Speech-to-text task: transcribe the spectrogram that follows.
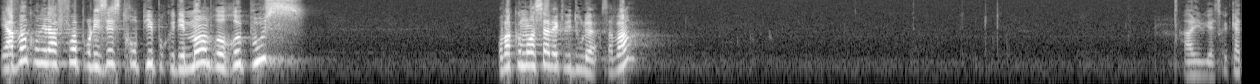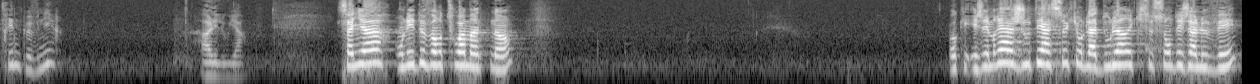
Et avant qu'on ait la foi pour les estropiés, pour que des membres repoussent, on va commencer avec les douleurs. Ça va? Alléluia. Est-ce que Catherine peut venir? Alléluia. Seigneur, on est devant toi maintenant. Ok, et j'aimerais ajouter à ceux qui ont de la douleur et qui se sont déjà levés,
